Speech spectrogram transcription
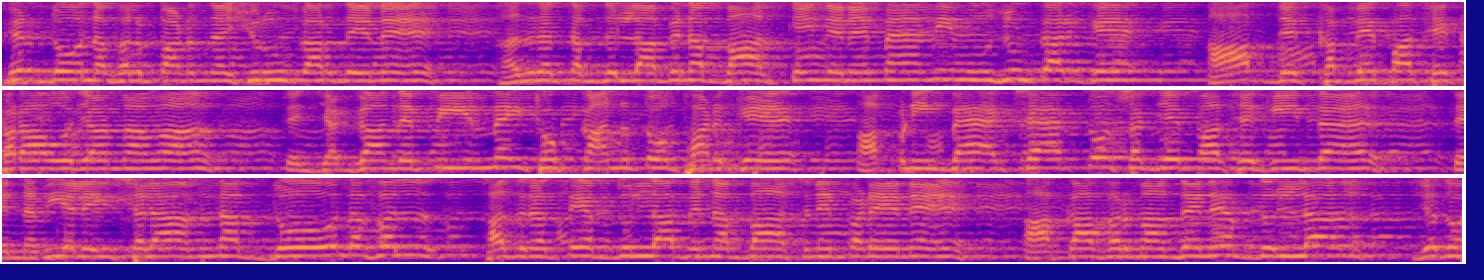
پھر دو نفل پڑھنا شروع کر دینے حضرت عبداللہ بن عباس کہیں دینے میں بھی وضو کر کے آپ دے کھبے پاسے کھڑا ہو جانا وہاں تے جگہ دے پیر نہیں تو کن تو پھڑ کے اپنی بیک سیپ تو سجے پاسے کیتا ہے تے نبی علیہ السلام نہ دو نفل حضرت عبداللہ بن عباس نے پڑھے نے۔ آقا فرما دے نے، عبداللہ جدو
